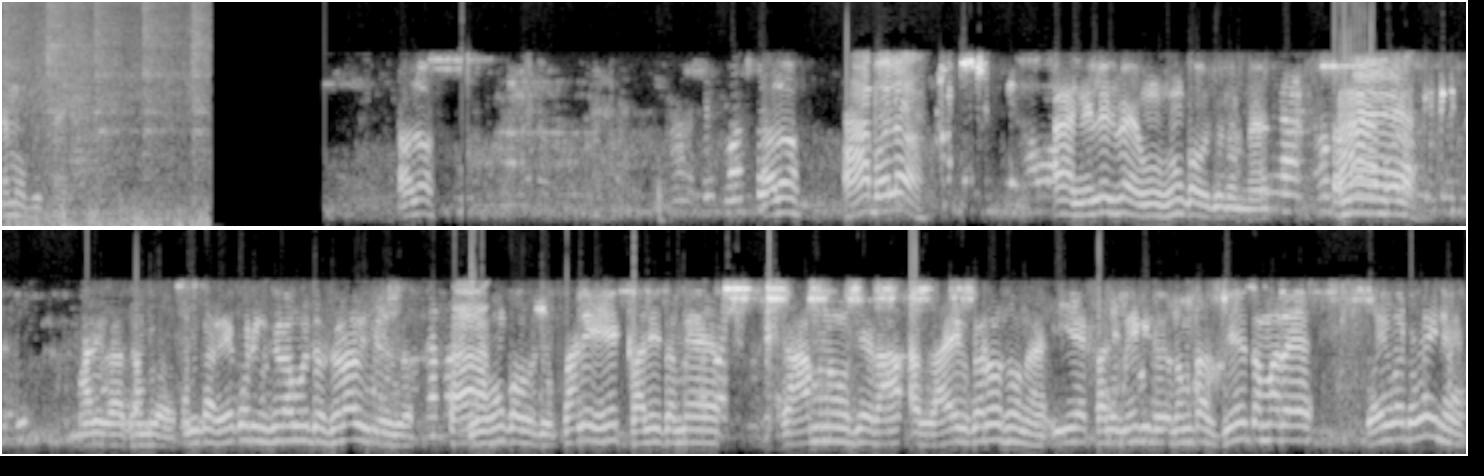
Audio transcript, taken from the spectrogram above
નમો બુદ્ધાય હલો. હલો. હા બોલો. હા નિલેશભાઈ હું શું કહું છું તમને. તમે મારી વાત સાંભળો. તમે રેકોર્ડિંગ ચડાવવું હોય તો ચડાવી દેજો. હું. શું કહું છું? ખાલી એક ખાલી તમે રામનું જે લાઈવ કરો છો ને એ ખાલી મેં કીધું તમતા જે તમારે વહીવટ હોય ને ના-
